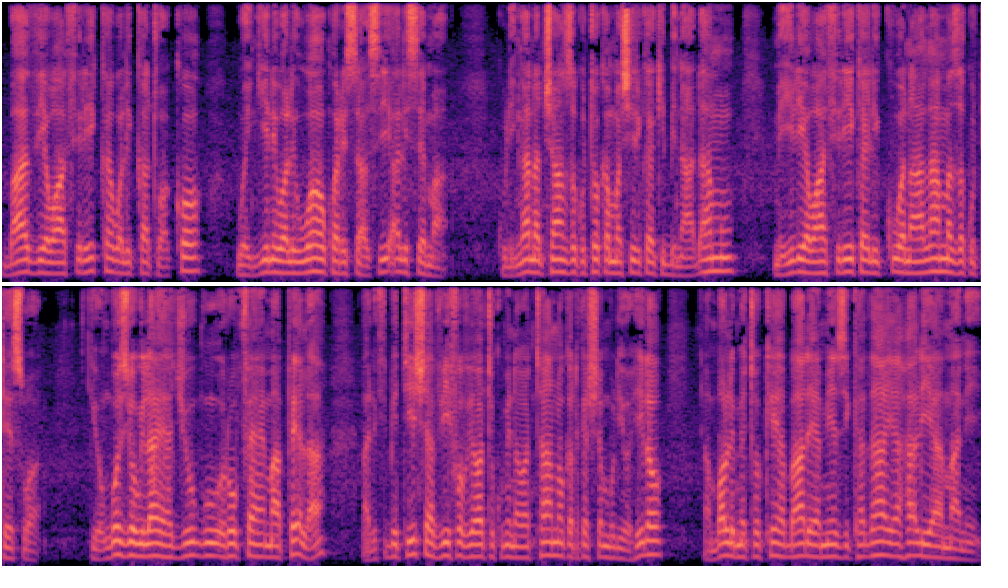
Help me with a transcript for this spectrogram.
Baadhi ya waathirika walikatwa koo, wengine waliuawa kwa risasi, alisema. Kulingana chanzo kutoka mashirika ya kibinadamu, miili ya waathirika ilikuwa na alama za kuteswa. Kiongozi wa wilaya ya Jugu, Rufin Mapela, alithibitisha vifo vya watu 15 katika shambulio hilo ambalo limetokea baada ya miezi kadhaa ya hali ya amani.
